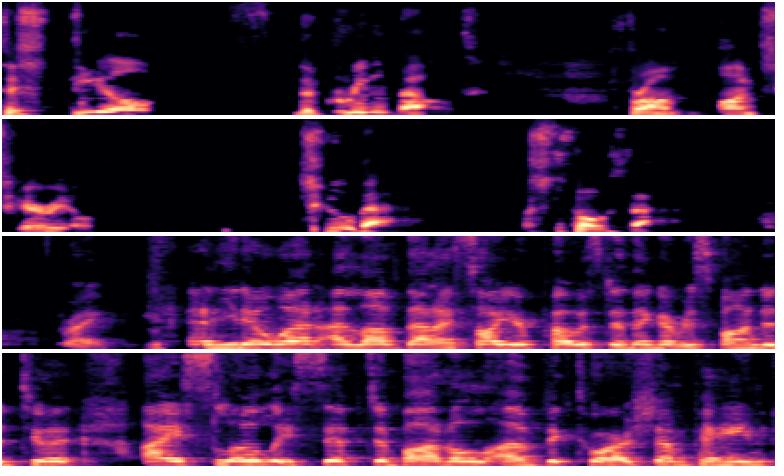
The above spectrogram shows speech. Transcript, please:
to steal the green belt from Ontario. Too bad. So sad. Right. And you know what? I love that. I saw your post. I think I responded to it. I slowly sipped a bottle of Victoire champagne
